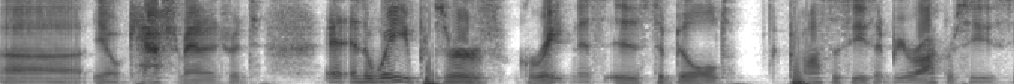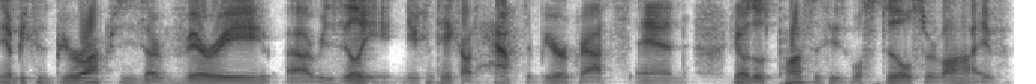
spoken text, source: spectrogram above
uh, you know, cash management. And, and the way you preserve greatness is to build processes and bureaucracies, you know, because bureaucracies are very uh, resilient. You can take out half the bureaucrats and, you know, those processes will still survive.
